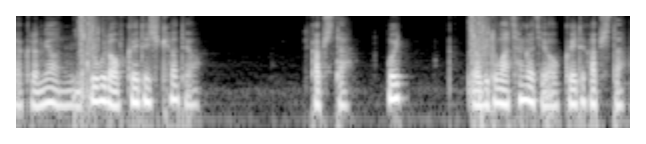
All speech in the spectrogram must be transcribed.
자, 그러면 이쪽을 업그레이드 시켜야 돼요. 갑시다. 호잇. 여기도 마찬가지예요. 업그레이드 갑시다.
